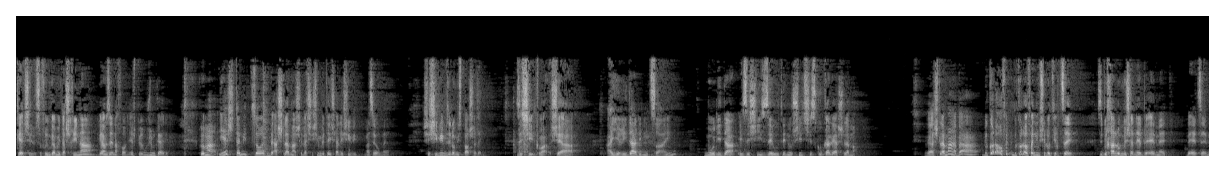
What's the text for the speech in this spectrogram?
כן, שסופרים גם את השכינה, גם זה נכון, יש פירושים כאלה. כלומר, יש תמיד צורך בהשלמה של ה-69 ל-70. מה זה אומר? ש-70 זה לא מספר שלם. זה ש... כלומר, שהירידה שה... למצרים מולידה איזושהי זהות אנושית שזקוקה להשלמה. וההשלמה באה בכל, האופן, בכל האופנים שלא תרצה. זה בכלל לא משנה באמת, בעצם,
